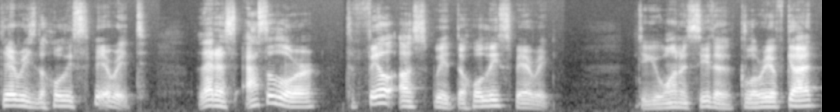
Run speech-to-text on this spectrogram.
there is the Holy Spirit. Let us ask the Lord to fill us with the Holy Spirit. Do you want to see the glory of God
